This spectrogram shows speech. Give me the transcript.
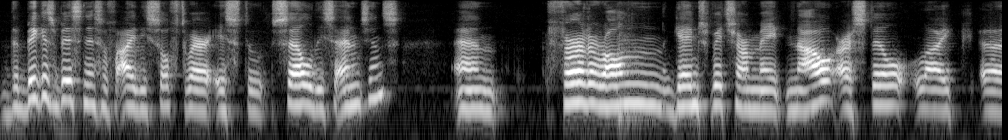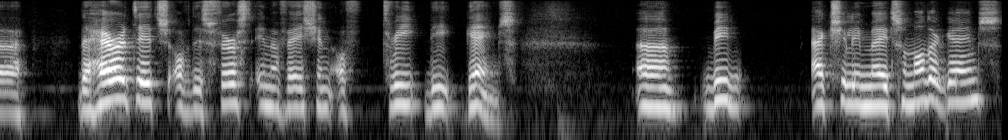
the biggest business of ID Software is to sell these engines, and further on, games which are made now are still like uh, the heritage of this first innovation of 3D games. Uh, we actually made some other games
